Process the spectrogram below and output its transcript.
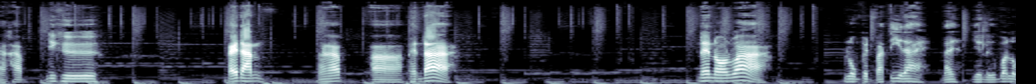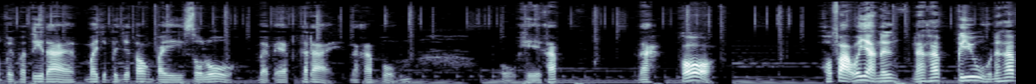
นะครับ นี่คือ ไกด์ดันนะครับ อ่า แพนด้า แน่นอนว่าลงเป็นปาร์ตี้ได้นะอย่าลืมว่าลงเป็นปาร์ตี้ได้ ไม่จำเป็นจะต้องไปโซโล่แบบแอดก็ได้นะครับผม โอเคครับ นะ ก็ ขอฝากไว้อย่างหนึ่งนะครับกิลนะครับ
